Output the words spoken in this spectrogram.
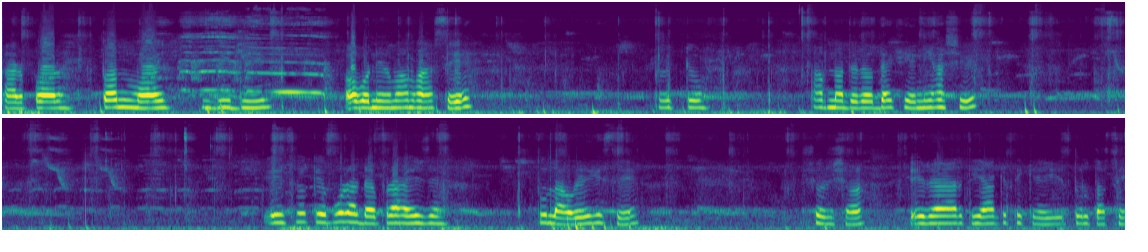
তারপর তন্ময়, দিদি, অবনীর মামা আছে। তো একটু আপনাদেরও দেখিয়ে নিয়ে আসি। এই চোখে পোড়াটা প্রায় যে তোলা হয়ে গেছে সরিষা। এরা আর কি আগে থেকে তুলতাছে।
